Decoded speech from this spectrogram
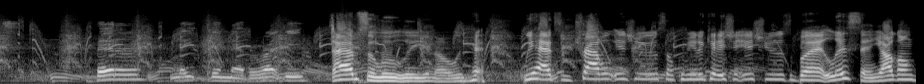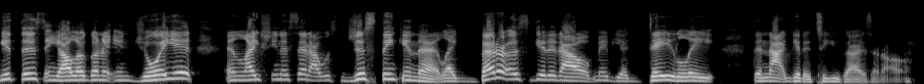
better late than never, right, D? Absolutely. You know, we had, some travel issues, some communication issues, but listen, y'all gonna get this and y'all are gonna enjoy it. And like Sheena said, I was just thinking that, like, better us get it out maybe a day late than not get it to you guys at all.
